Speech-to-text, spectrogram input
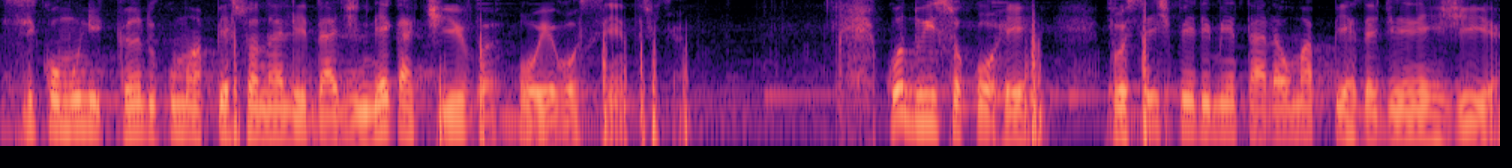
se comunicando com uma personalidade negativa ou egocêntrica. Quando isso ocorrer, você experimentará uma perda de energia.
